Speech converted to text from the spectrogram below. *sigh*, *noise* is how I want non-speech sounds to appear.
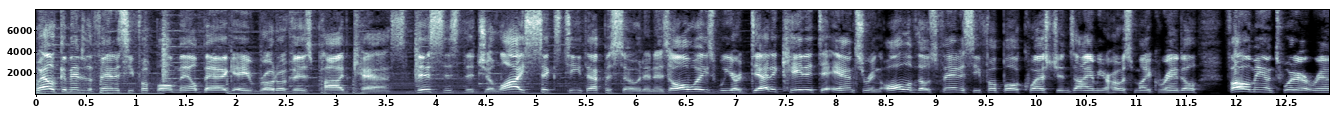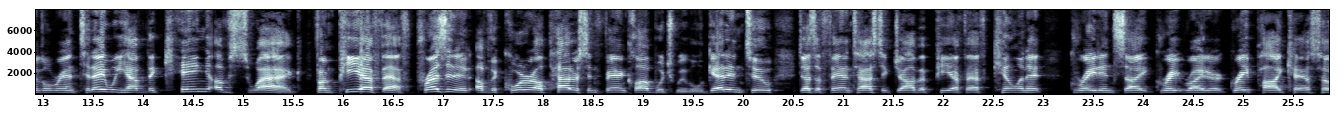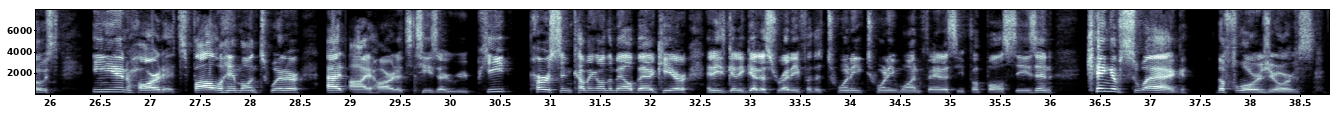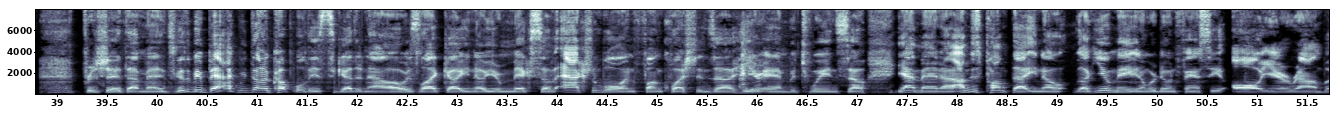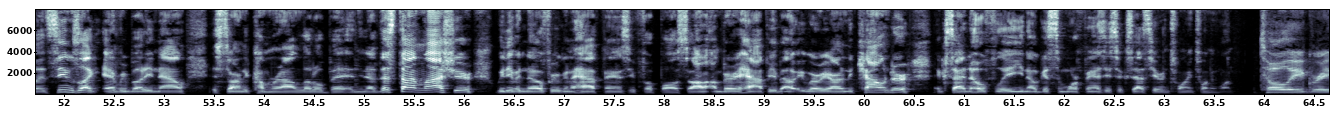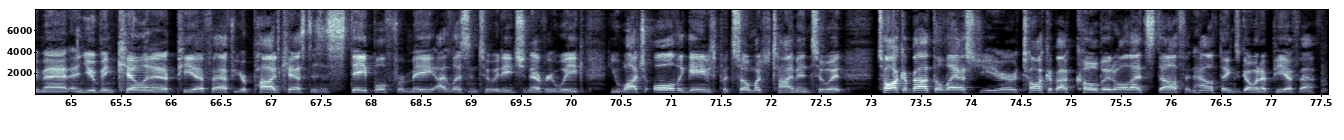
Welcome into the Fantasy Football Mailbag, a RotoViz podcast. This is the July 16th episode, and as always, we are dedicated to answering all of those fantasy football questions. I am your host, Mike Randall. Follow me on Twitter at RandallRand. Today, we have the king of swag from PFF, president of the Cordarrelle Patterson fan club, which we will get into, does a fantastic job at PFF, killing it. Great insight, great writer, great podcast host. Ian Hartitz. Follow him on Twitter at iHarditz. He's a repeat person coming on the mailbag here, and he's going to get us ready for the 2021 fantasy football season. King of swag, the floor is yours. Appreciate that, man. It's good to be back. We've done a couple of these together now. I always like, uh, you know, your mix of actionable and fun questions uh, here and between. So, yeah, man, uh, I'm just pumped that, you know, like you and me, you know, we're doing fantasy all year round, but it seems like everybody now is starting to come around a little bit. And, you know, this time last year, we didn't even know if we were going to have fantasy football. So I'm, I'm very happy about where we are in the calendar. Excited to hopefully, you know, get some more fantasy success here in 2021. Totally agree, man. And you've been killing it at PFF. Your podcast is a staple for me. I listen to it each and every week. You watch all the games, put so much time into it. Talk about the last year, talk about COVID, all that stuff, and how things going at PFF.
